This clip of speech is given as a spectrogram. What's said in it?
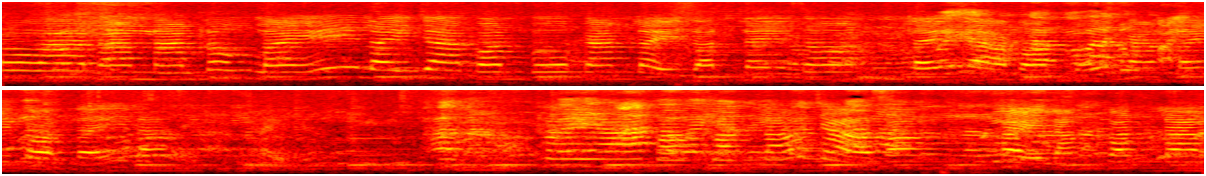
cho đàn nam lông lấy lấy cha con vô cam lấy giặt lấy son, lấy cha con vô cam lấy còn lấy đăng lấy con con lão cha xong lấy lòng con làm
